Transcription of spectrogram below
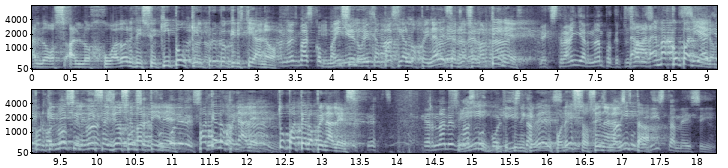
a los, a los jugadores de su equipo que el propio Cristiano. No, no es más Eh, compañero. Messi le es deja fu- los penales a, ver, José ver, Martínez. Hernán, me extraña, Hernán, porque tú sabes. no, es más si compañero, porque Messi le dice a José Martínez, patea los penales, Hernán. tú patea los penales. Hernán es Sí, más ¿y qué tiene que ver? Messi. Por eso, soy un Es más analista. futbolista, Messi.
